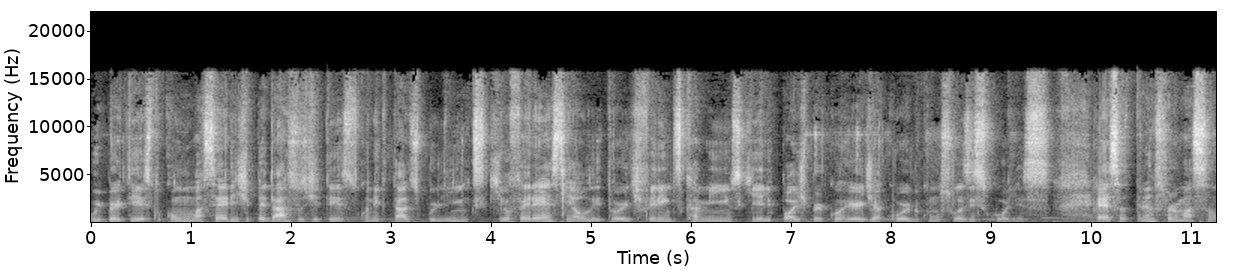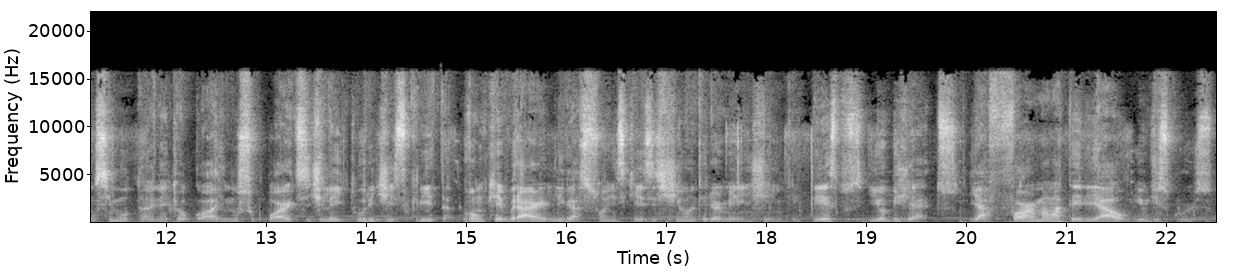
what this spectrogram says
o hipertexto como uma série de pedaços de texto conectados por links que oferecem ao leitor diferentes caminhos que ele pode percorrer de acordo com suas escolhas. Essa transformação simultânea que ocorre nos suportes de leitura e de escrita vão quebrar ligações que existiam anteriormente entre textos e objetos, e a forma material e o discurso.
